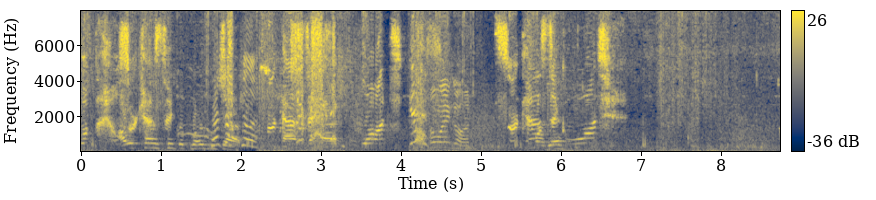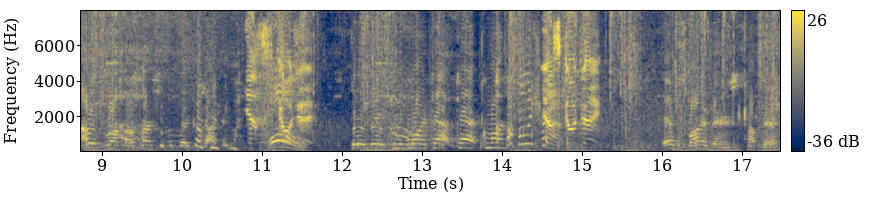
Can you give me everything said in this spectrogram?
What the hell, I was trying to sarcastic? take the poison One shot trap. kill him. Sarcastic. What? Yes! Oh my god. Sarcastic, what? I was wrong, I was trying to shoot the oh poison trap. Yes, Whoa. go Jay. Dude, dude, come on, cap, cap, come on. Oh Holy Yes, crap. go Jay. There's a spawn advantage, it's not fair.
